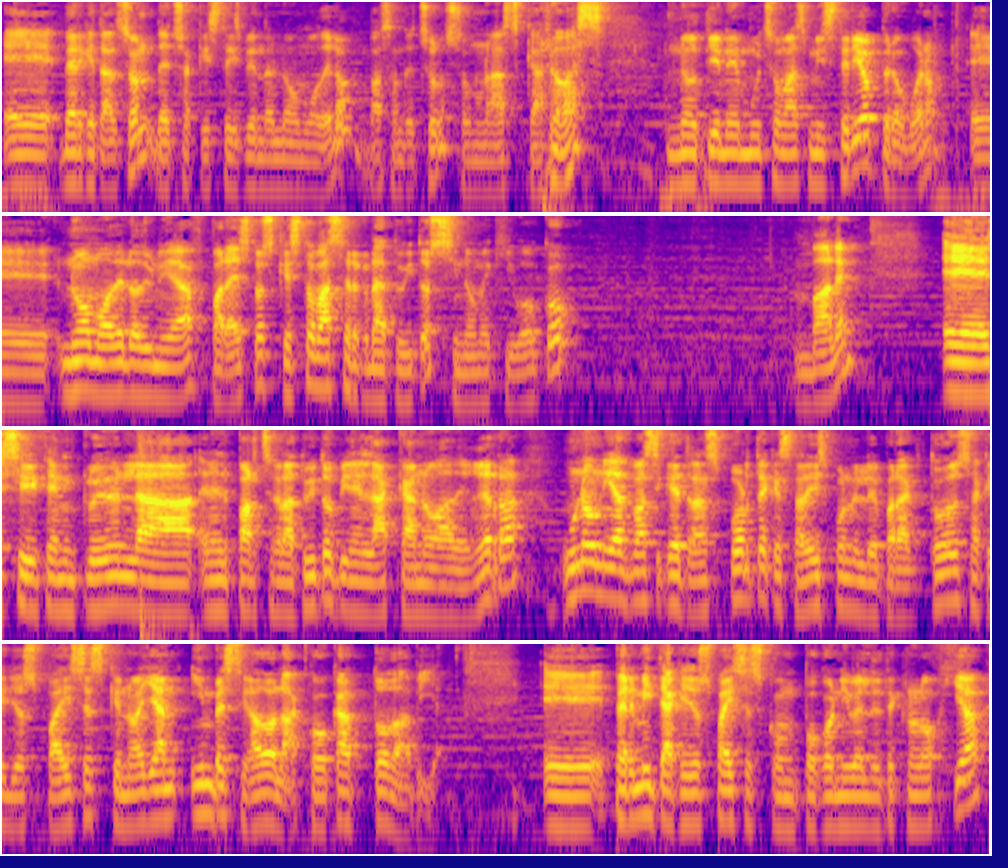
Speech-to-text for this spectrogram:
eh, ver qué tal son. De hecho, aquí estáis viendo el nuevo modelo, bastante chulo, son unas canoas. No tiene mucho más misterio, pero bueno, eh, nuevo modelo de unidad para estos, que esto va a ser gratuito, si no me equivoco. ¿Vale? Eh, si dicen incluido en, la, en el parche gratuito viene la canoa de guerra, una unidad básica de transporte que estará disponible para todos aquellos países que no hayan investigado la coca todavía. Permite a aquellos países con poco nivel de tecnología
